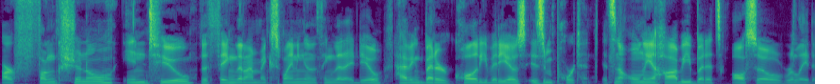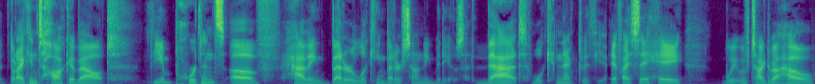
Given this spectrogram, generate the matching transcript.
are functional into the thing that I'm explaining and the thing that I do, having better quality videos is important. It's not only a hobby, but it's also related. But I can talk about the importance of having better looking, better sounding videos. That will connect with you. If I say, hey, we, have talked about how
